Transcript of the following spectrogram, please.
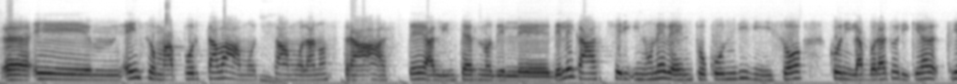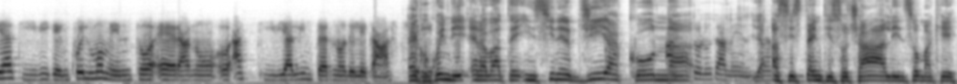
eh, e, e, insomma portavamo mm. diciamo, la nostra arte all'interno delle, delle, carceri in un evento condiviso con i laboratori crea- creativi che in quel momento erano eh, attivi all'interno delle carceri. Ecco, quindi eravate in sinergia con gli assistenti sociali insomma, che,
